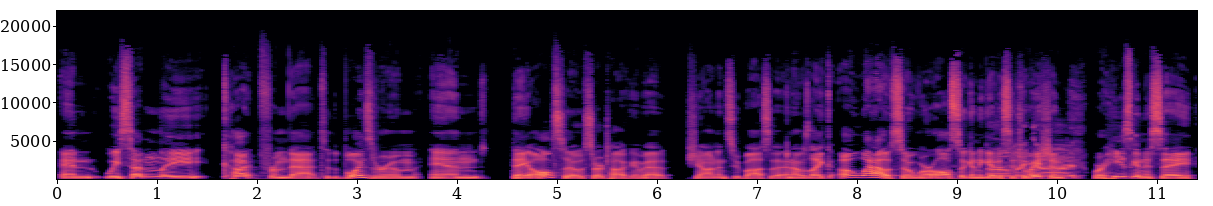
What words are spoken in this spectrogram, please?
And we suddenly cut from that to the boys' room, and they also start talking about Shion and Tsubasa. And I was like, oh, wow. So we're also going to get a Oh my situation where he's going to say,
